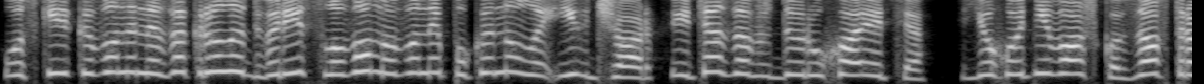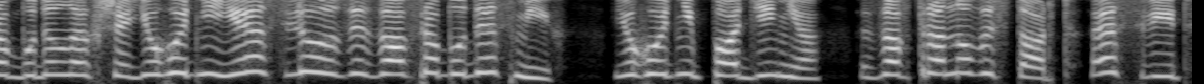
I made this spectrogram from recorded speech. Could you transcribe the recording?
оскільки вони не закрили двері словами, вони покинули їх джар. І ця завжди рухається. Його дні важко, завтра буде легше. Його дні є сльози, завтра буде сміх. Його дні падіння, Завтра новий старт. Е, світ.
